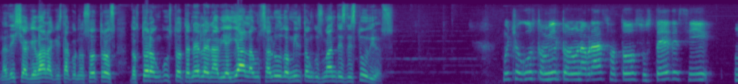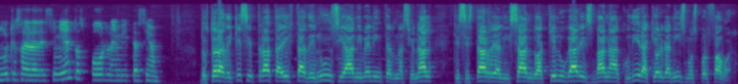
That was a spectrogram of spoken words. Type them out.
Nadesha Guevara, que está con nosotros. Doctora, un gusto tenerla en Aviala. Un saludo, Milton Guzmán, desde Estudios. Mucho gusto, Milton. Un abrazo a todos ustedes y muchos agradecimientos por la invitación. Doctora, ¿de qué se trata esta denuncia a nivel internacional que se está realizando? ¿A qué lugares van a acudir? ¿A qué organismos, por favor?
